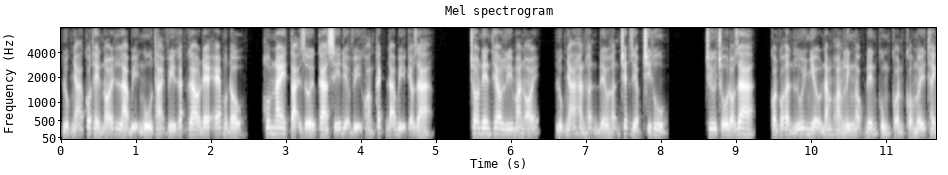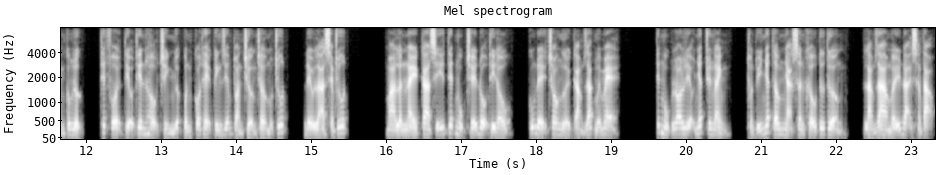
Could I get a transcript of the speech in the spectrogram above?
lục nhã có thể nói là bị ngu thải vi gắt gao đè ép một đầu hôm nay tại giới ca sĩ địa vị khoảng cách đã bị kéo ra. Cho nên theo lý mà nói, lục nhã hẳn hận đều hận chết diệp chi thu. Trừ chỗ đó ra, còn có ẩn lui nhiều năm hoàng linh ngọc đến cùng còn có mấy thành công lực, thiết phổi tiểu thiên hậu trình nhược quân có thể kinh diễm toàn trường chờ một chút, đều là xem chút. Mà lần này ca sĩ tiết mục chế độ thi đấu, cũng để cho người cảm giác mới mẻ. Tiết mục lo liệu nhất chuyên ngành, thuần túy nhất âm nhạc sân khấu tư tưởng, làm ra mấy đại sáng tạo.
